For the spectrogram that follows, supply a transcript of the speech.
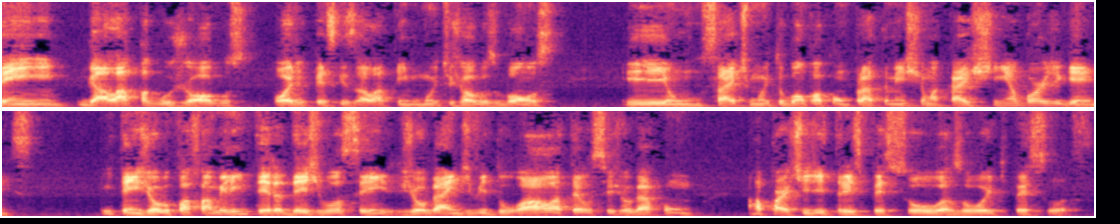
tem Galápagos Jogos, pode pesquisar lá, tem muitos jogos bons. E um site muito bom para comprar também chama Caixinha Board Games. E tem jogo para a família inteira, desde você jogar individual até você jogar com a partir de três pessoas ou oito pessoas.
